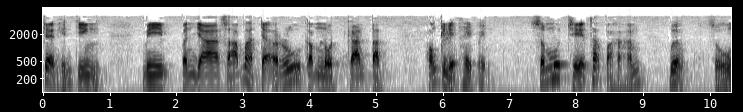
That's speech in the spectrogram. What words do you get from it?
แจ้งเห็นจริง มีปัญญาสามารถจะรู้กำหนดการตัดของกิเลสให้เป็น สมุเฉทประหารเบื้องสูง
